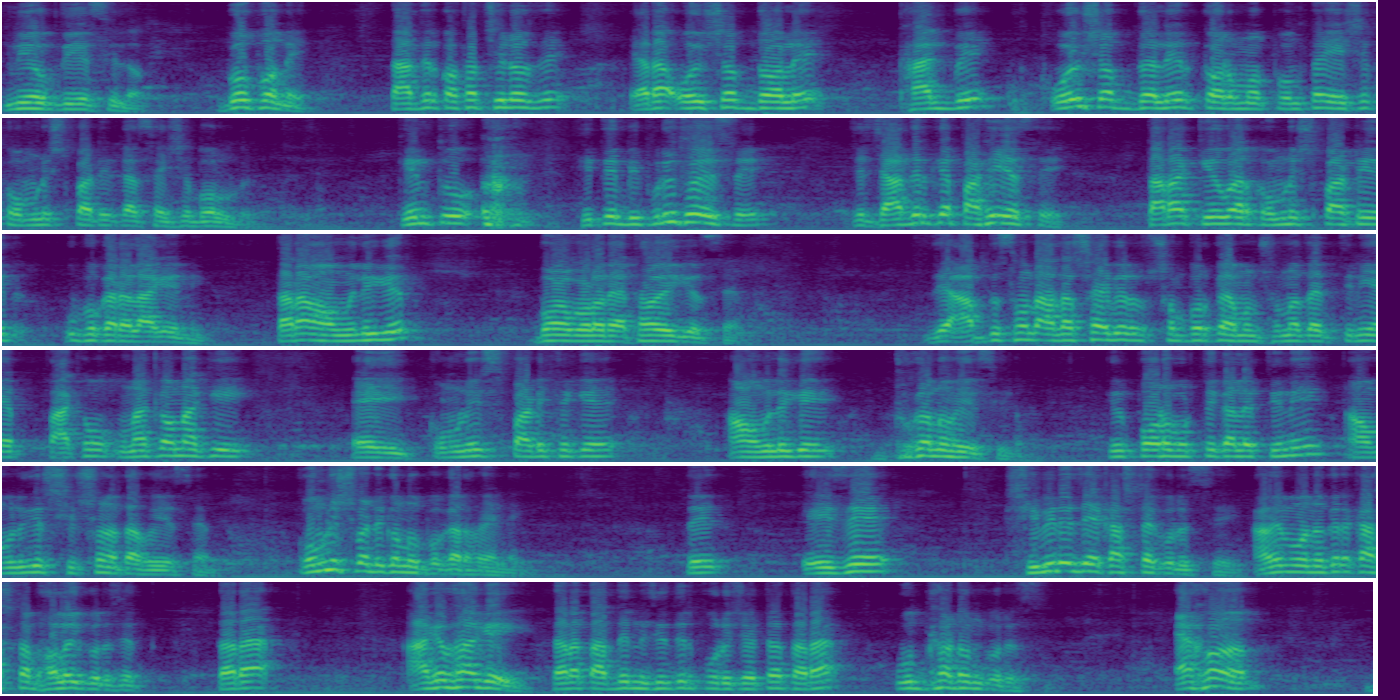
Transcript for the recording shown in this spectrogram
নিয়োগ দিয়েছিল। গোপনে তাদের কথা ছিল যে এরা ওইসব দলে থাকবে, ওইসব দলের কর্মপন্থায় এসে কমিউনিস্ট পার্টির কাছে এসে বলবে। কিন্তু হিতে বিপরীত হয়েছে যে যাদেরকে পাঠিয়েছে, তারা কেউ আর কমিউনিস্ট পার্টির উপকারে লাগেনি। তারা আওয়ামী লীগের বড় বড় নেতা হয়ে গেছে। যে আব্দুল সামাদ আদার সাহেবের সম্পর্কে এমন শোনা যায়, তিনি তাকে ওনাকেও নাকি এই কমিউনিস্ট পার্টি থেকে আওয়ামী লীগে ঢুকানো হয়েছিল। কিন্তু পরবর্তীকালে তিনি আওয়ামী লীগের শীর্ষ নেতা হয়েছেন। কমিউনিস্ট পার্টির কোনো উপকার হয় নাই। এই যে শিবিরে যে কাজটা করেছে, আমি মনে করি কাজটা ভালোই করেছে, তারা আগে ভাগেই তারা তাদের নিজেদের পরিচয়টা তারা উদ্ঘাটন করেছে। এখন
